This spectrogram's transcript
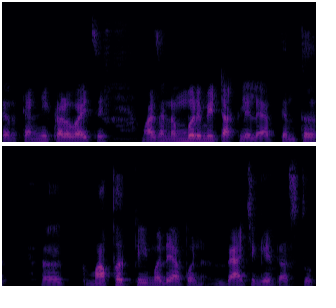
तर त्यांनी कळवायचे. माझा नंबर मी टाकलेला आहे. अत्यंत माफक फीमध्ये आपण बॅच घेत असतो.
